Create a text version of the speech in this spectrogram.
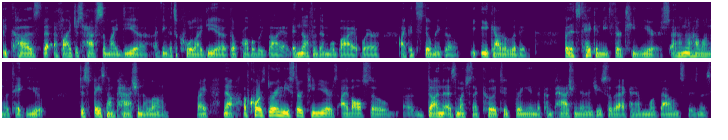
because that if I just have some idea, I think it's a cool idea, they'll probably buy it. Enough of them will buy it where I could still make a eke out a living. But it's taken me 13 years. I don't know how long it'll take you, just based on passion alone right? Now of course during these 13 years i've also uh, done as much as i could to bring in the compassion energy so that i can have a more balanced business.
